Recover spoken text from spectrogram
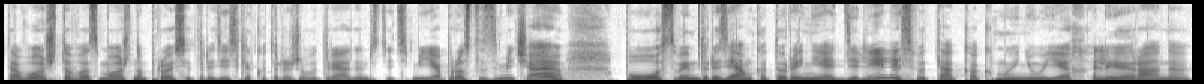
того, что, возможно, просят родители, которые живут рядом с детьми. Я просто замечаю по своим друзьям, которые не отделились вот так, как мы не уехали рано,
